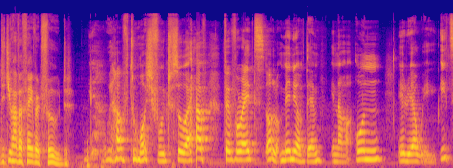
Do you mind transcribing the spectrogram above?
did you have a favorite food? Yeah, we have too much food. So I have favorites, all many of them in our own area. We eat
